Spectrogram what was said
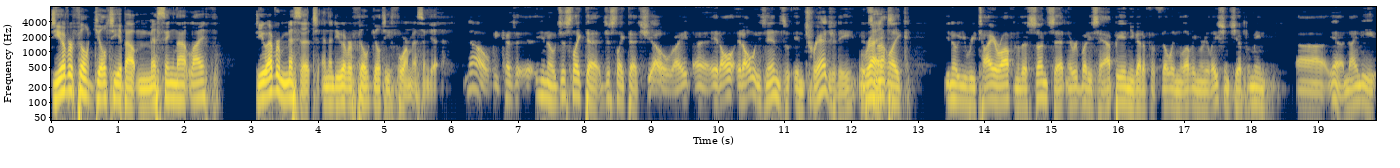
do you ever feel guilty about missing that life? Do you ever miss it, and then do you ever feel guilty for missing it? No, because uh, you know, just like that, just like that show, right? Uh, it all it always ends in tragedy. It's Right. not like you know you retire off into the sunset and everybody's happy and you got a fulfilling, loving relationship. I mean, uh, yeah, ninety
